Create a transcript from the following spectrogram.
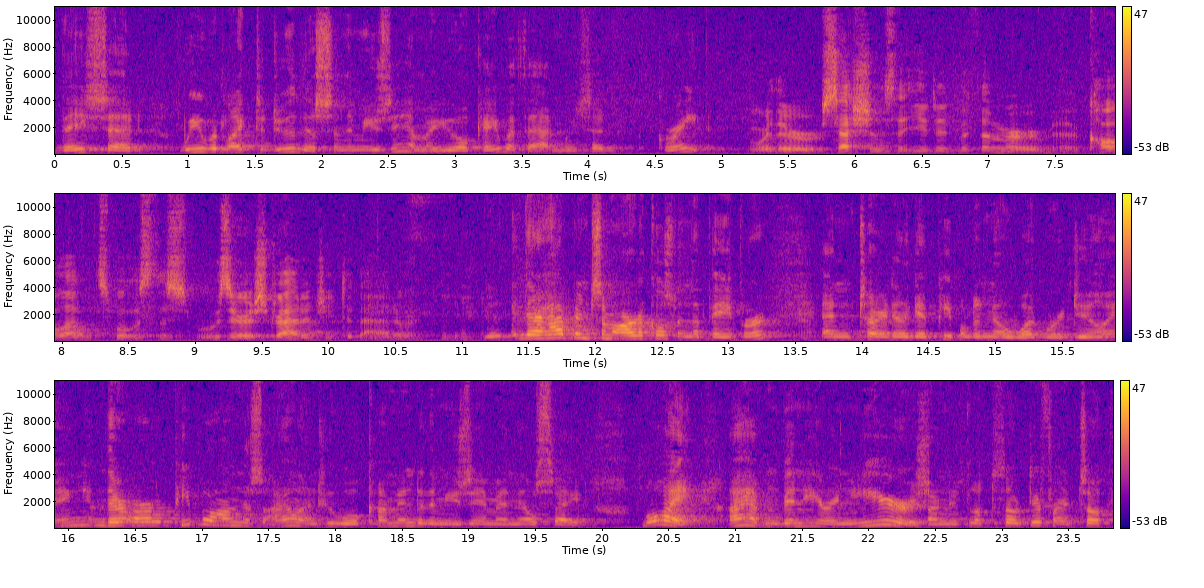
They said, "We would like to do this in the museum. Are you okay with that?" And we said, "Great." Were there sessions that you did with them or uh, call outs? What was this? Was there a strategy to that? Or? There have been some articles in the paper and trying to get people to know what we're doing. There are people on this island who will come into the museum and they'll say, Boy, I haven't been here in years, and it looks so different. So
